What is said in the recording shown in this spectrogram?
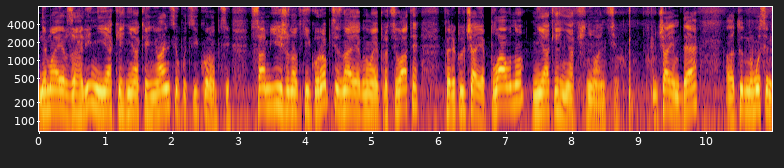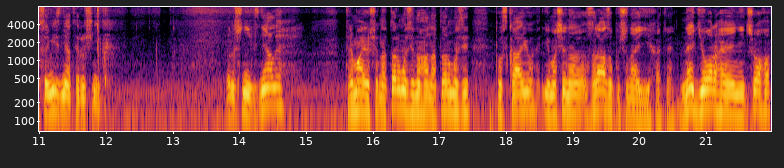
немає взагалі ніяких ніяких нюансів по цій коробці. Сам їжджу на такій коробці, знаю, як вона має працювати. Переключає плавно, ніяких ніяких нюансів. Включаємо D, але тут ми мусимо самі зняти ручник. Ручник зняли. Тримаю ще на тормозі, нога на тормозі, пускаю і машина зразу починає їхати. Не дергає нічого.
